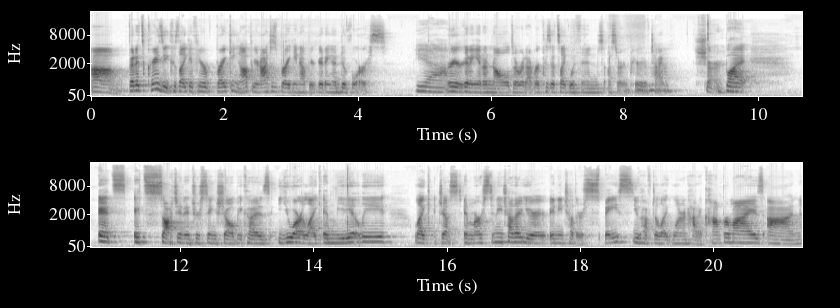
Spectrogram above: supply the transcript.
um, but it's crazy because like if you're breaking up, you're not just breaking up, you're getting a divorce Yeah. or you're getting it annulled or whatever because it's like within a certain period of time. Sure. But it's it's such an interesting show because you are like immediately like just immersed in each other. You're in each other's space. You have to like learn how to compromise on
